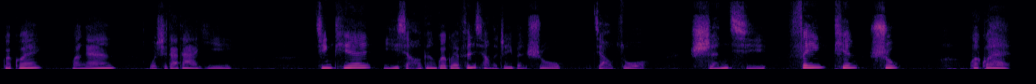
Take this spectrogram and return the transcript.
乖乖，晚安！我是大大姨。今天姨想要跟乖乖分享的这一本书叫做《神奇飞天书》。乖乖，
